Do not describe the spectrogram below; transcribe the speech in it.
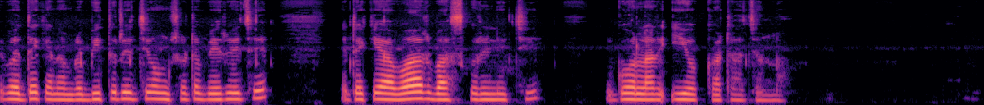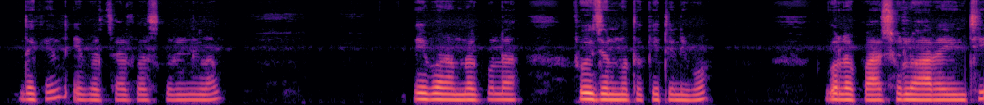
এবার দেখেন আমরা ভিতরের যে অংশটা বের হয়েছে, এটাকে আবার বাস করে নিচ্ছি গলার ইয়ক কাটার জন্য। দেখেন, এবার চার পাস করে নিলাম। এবার আমরা গলা প্রয়োজন মতো কেটে নিব। গলার পাশ হলো আড়াই ইঞ্চি।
